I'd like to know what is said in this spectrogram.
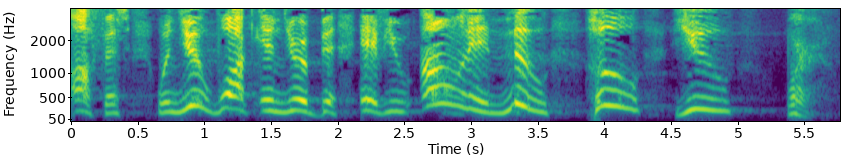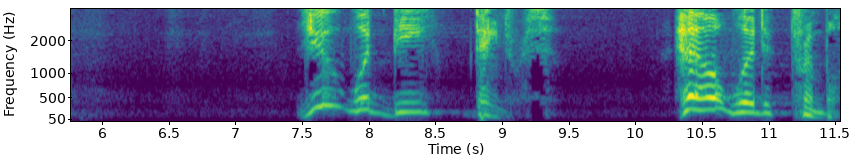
office, when you walk in your, if you only knew who you were, you would be dangerous. Hell would tremble.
